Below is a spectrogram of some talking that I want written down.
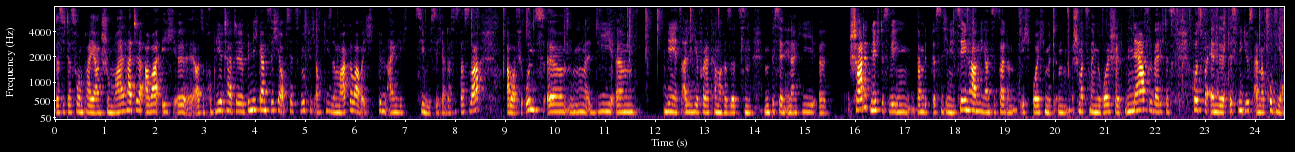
dass ich das vor ein paar Jahren schon mal hatte, aber ich äh, also probiert hatte, bin nicht ganz sicher, ob es jetzt wirklich auch diese Marke war, aber ich bin eigentlich ziemlich sicher, dass es das war. Aber für uns, ähm, die ähm, wir jetzt alle hier vor der Kamera sitzen, ein bisschen Energie äh, Schadet nicht, deswegen, damit wir es nicht in den Zähnen haben die ganze Zeit und ich euch mit ähm, schmatzenden Geräuschen nerve, werde ich das kurz vor Ende des Videos einmal probieren.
